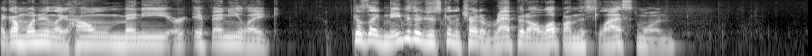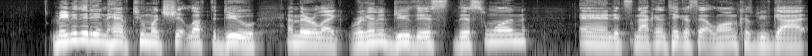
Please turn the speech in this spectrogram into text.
like I'm wondering like how many or if any like, because like maybe they're just gonna try to wrap it all up on this last one. Maybe they didn't have too much shit left to do, and they're like, we're gonna do this this one, and it's not gonna take us that long because we've got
